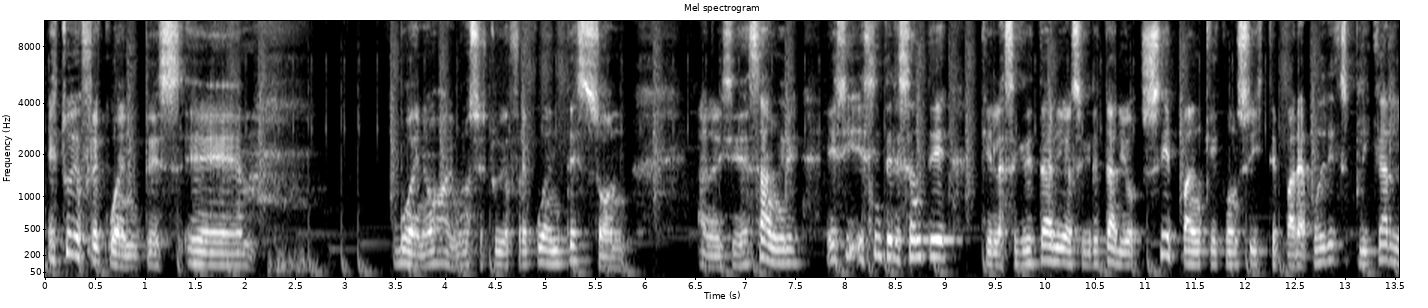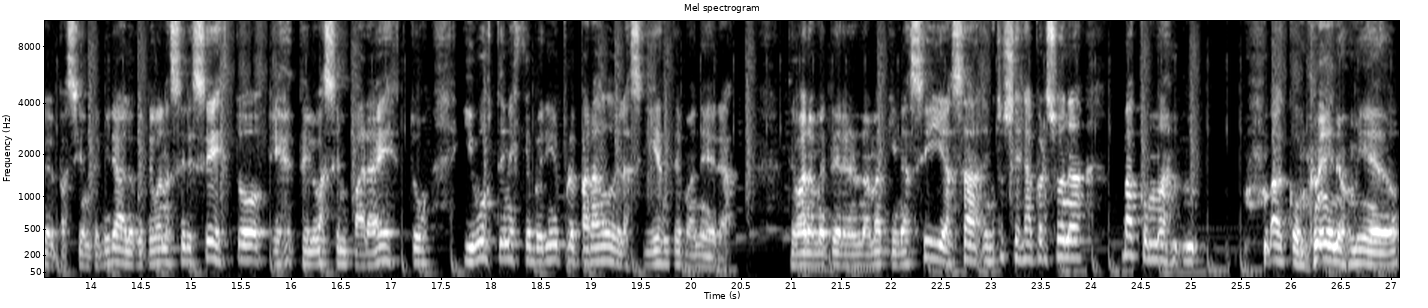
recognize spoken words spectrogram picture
Estudios frecuentes. Eh, bueno, algunos estudios frecuentes son análisis de sangre. Es, es, interesante que la secretaria o el secretario sepan qué consiste para poder explicarle al paciente, mira, lo que te van a hacer es esto, te lo hacen para esto, y vos tenés que venir preparado de la siguiente manera. Te van a meter en una máquina así, así. Entonces la persona va con más va con menos miedo,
